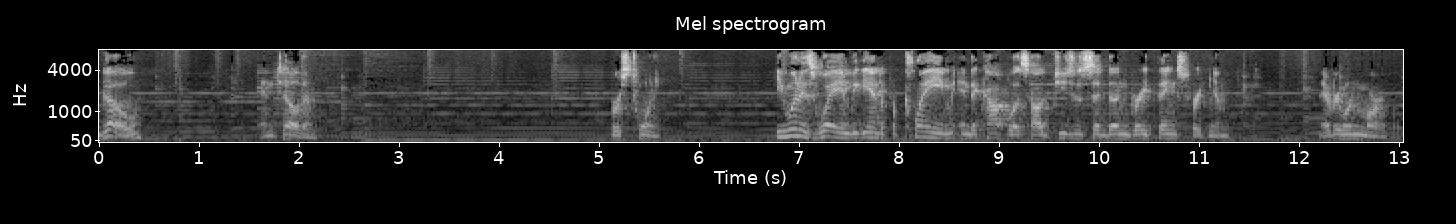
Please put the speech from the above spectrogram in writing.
Go and tell them. Verse 20. He went his way and began to proclaim in Decapolis how Jesus had done great things for him. Everyone marveled.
